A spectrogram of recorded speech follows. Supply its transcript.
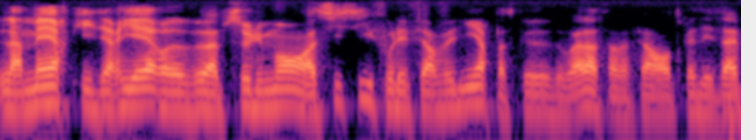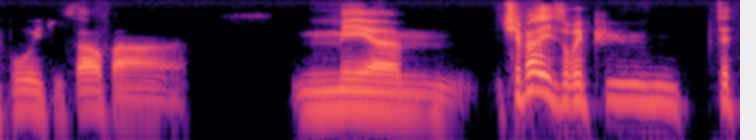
la mère qui derrière euh, veut absolument ah si si il faut les faire venir parce que voilà ça va faire rentrer des impôts et tout ça enfin mais euh, je sais pas ils auraient pu peut-être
